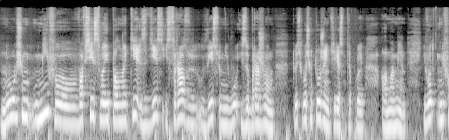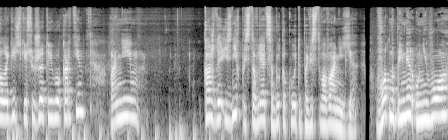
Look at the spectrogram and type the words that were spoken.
Ну, в общем, миф э, во всей своей полноте здесь и сразу весь у него изображен. То есть, в общем, тоже интересный такой а, момент. И вот мифологические сюжеты его картин, они, каждая из них представляет собой какое-то повествование. Вот, например, у него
